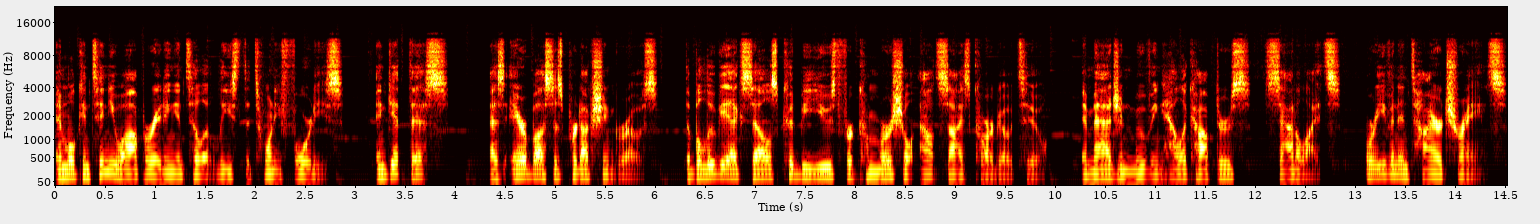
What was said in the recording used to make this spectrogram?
and will continue operating until at least the 2040s. And get this, as Airbus's production grows, the Beluga XLs could be used for commercial outsized cargo too. Imagine moving helicopters, satellites, or even entire trains.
